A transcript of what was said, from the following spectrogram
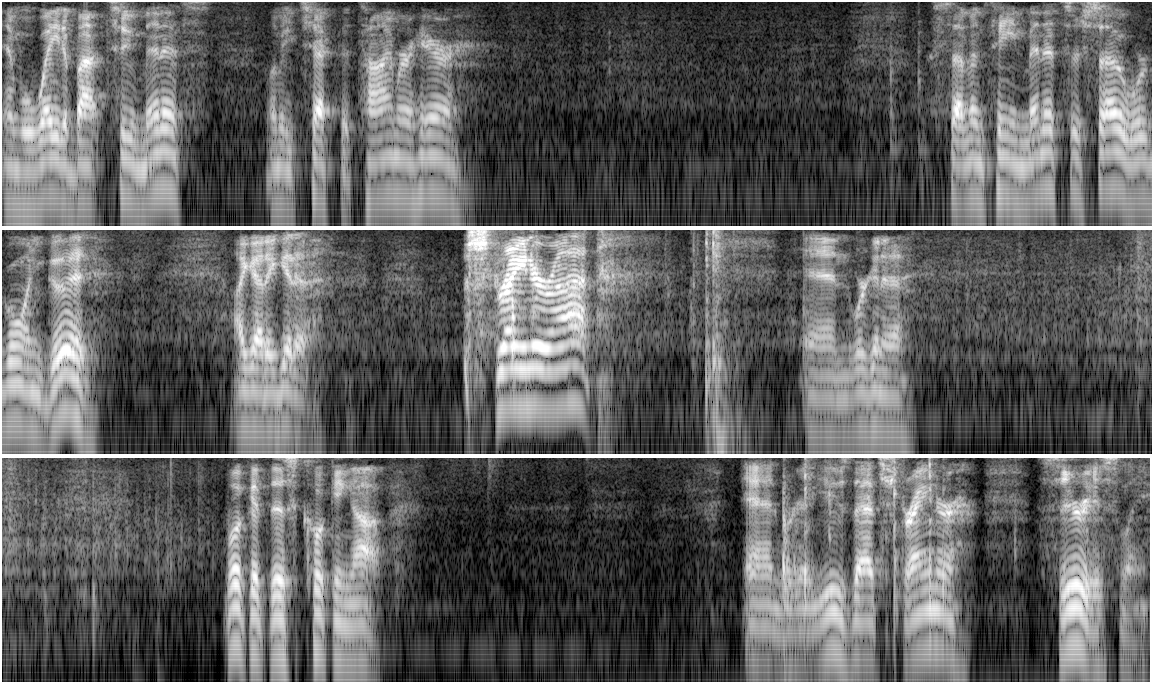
and we'll wait about two minutes. Let me check the timer here. 17 minutes or so, we're going good. I got to get a strainer out, and we're going to look at this cooking up. And we're going to use that strainer seriously.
